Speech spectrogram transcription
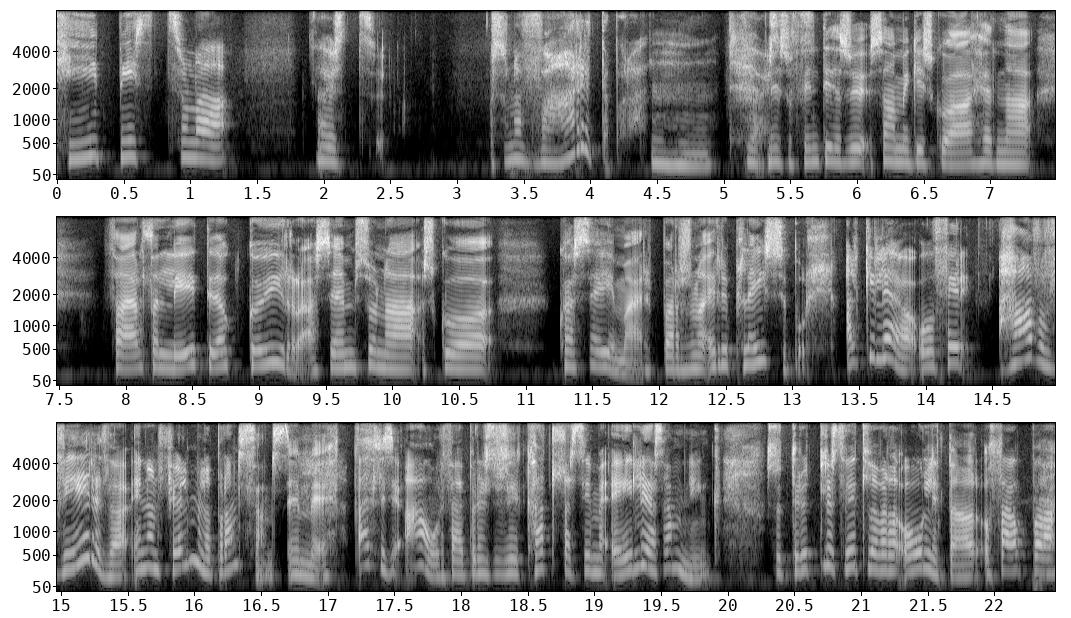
típist svona, þú veist svona var þetta bara? Mm -hmm. Mér svo fyndi þessu samingi sko að hérna, það er alltaf litið á gaura sem svona sko, hvað segir maður, bara svona irreplaceable. Algjörlega og þeir hafa verið það innan fjölmjöla bransans. Allir þessi ár, það er bara eins og þessi kallar sér með eiliga samning svo drullist vill að verða ólítar og þá bara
